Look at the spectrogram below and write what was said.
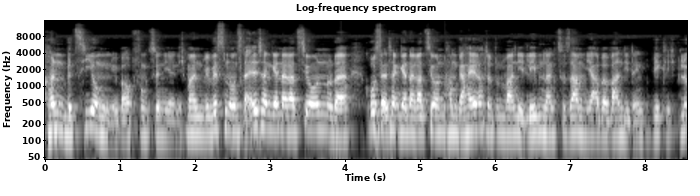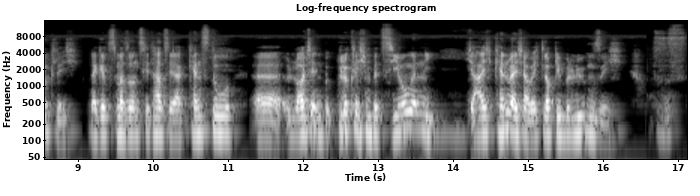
Können Beziehungen überhaupt funktionieren? Ich meine, wir wissen, unsere Elterngenerationen oder Großelterngenerationen haben geheiratet und waren ihr Leben lang zusammen. Ja, aber waren die denn wirklich glücklich? Da gibt's mal so ein Zitat, so, ja, kennst du äh, Leute in be glücklichen Beziehungen? Ja, ich kenne welche, aber ich glaube, die belügen sich. Ist,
